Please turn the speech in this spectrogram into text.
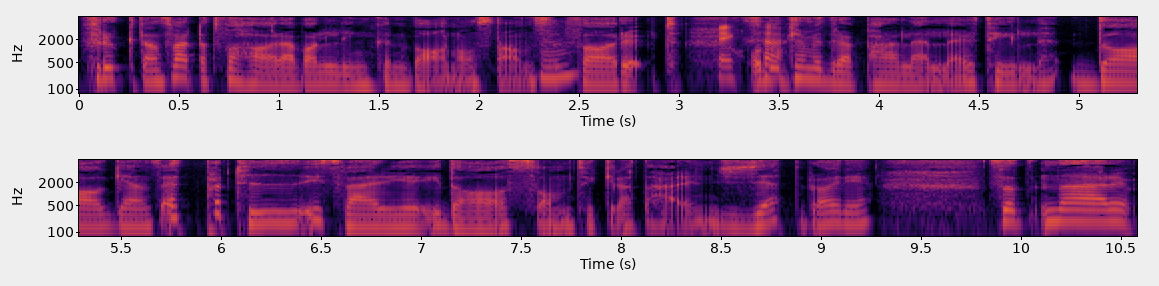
fruktansvärt att få höra var Lincoln var någonstans förut. Och då Exakt. kan vi dra paralleller till dagens, ett parti i Sverige idag som tycker att det här är en jättebra idé. Så att när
